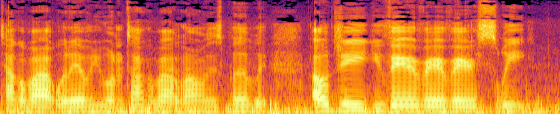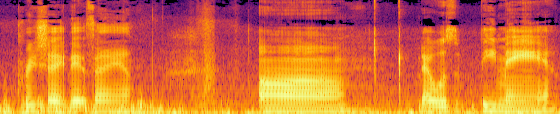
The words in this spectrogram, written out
Talk about whatever you want to talk about, long as it's public. OG, you very, very, very sweet. Appreciate that, fam. Um, that was B Man.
